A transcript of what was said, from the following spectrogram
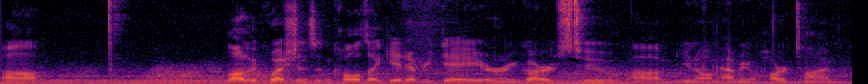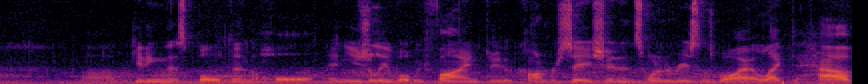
Um, a lot of the questions and calls I get every day are in regards to, um, you know, I'm having a hard time getting this bolt in the hole. And usually what we find through the conversation, and it's one of the reasons why I like to have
